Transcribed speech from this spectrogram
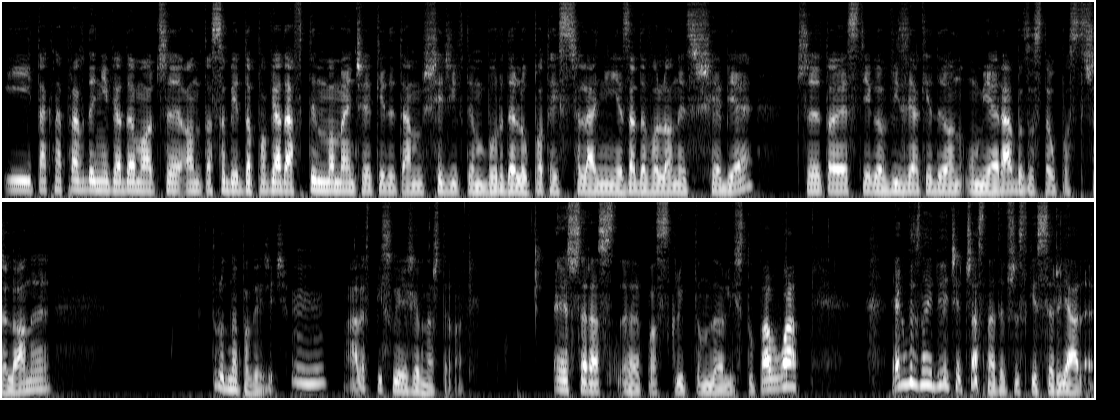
i tak naprawdę nie wiadomo, czy on to sobie dopowiada w tym momencie, kiedy tam siedzi w tym burdelu po tej strzelaninie zadowolony z siebie, czy to jest jego wizja, kiedy on umiera, bo został postrzelony. Trudno powiedzieć, Mhm. ale wpisuje się w nasz temat. Jeszcze raz e, postscriptum do listu Pawła. Jak wy znajdujecie czas na te wszystkie seriale?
